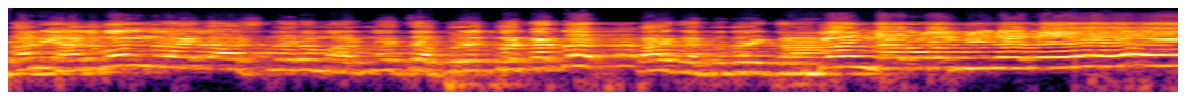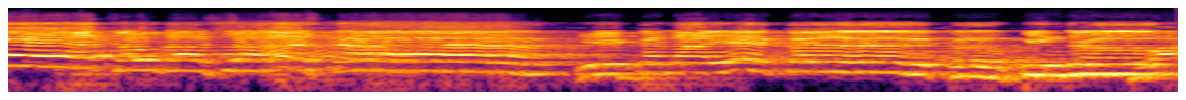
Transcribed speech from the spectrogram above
आणि हनुमंतरायला असणारं मारण्याचा प्रयत्न करतात. काय करतात गंधर्व मिळाले कपिंद्र वा.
